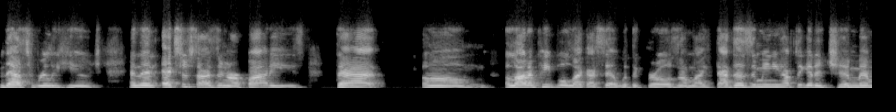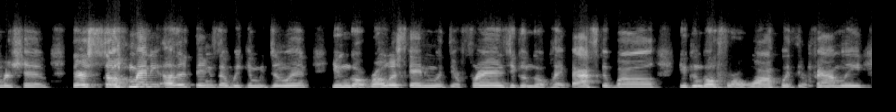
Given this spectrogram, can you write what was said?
that's really huge. And then exercising our bodies, that um a lot of people like i said with the girls i'm like that doesn't mean you have to get a gym membership. There's so many other things that we can be doing. You can go roller skating with your friends. You can go play basketball. You can go for a walk with your family.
